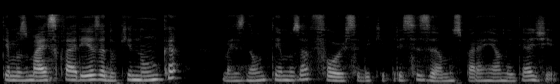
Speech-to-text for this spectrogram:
Temos mais clareza do que nunca, mas não temos a força de que precisamos para realmente agir.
